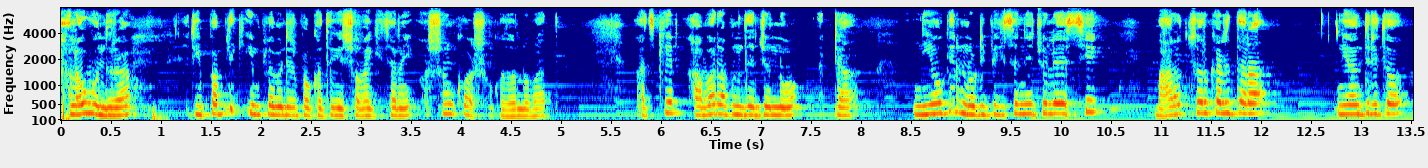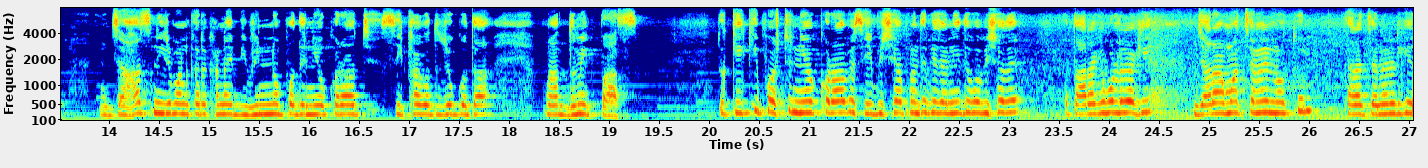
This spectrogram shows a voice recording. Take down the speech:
হ্যালো বন্ধুরা রিপাবলিক এমপ্লয়মেন্টের পক্ষ থেকে সবাইকে জানাই অসংখ্য অসংখ্য ধন্যবাদ। আজকের আবার আপনাদের জন্য একটা নিয়োগের নোটিফিকেশান নিয়ে চলে এসেছি। ভারত সরকারের দ্বারা নিয়ন্ত্রিত জাহাজ নির্মাণ কারখানায় বিভিন্ন পদে নিয়োগ করা হচ্ছে, শিক্ষাগত যোগ্যতা, মাধ্যমিক পাস। তো কী কী পোস্টে নিয়োগ করা হবে সেই বিষয়ে আপনাদেরকে জানিয়ে দেবো বিশদে। তার আগে বলে রাখি, যারা আমার চ্যানেলে নতুন, তারা চ্যানেলটিকে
